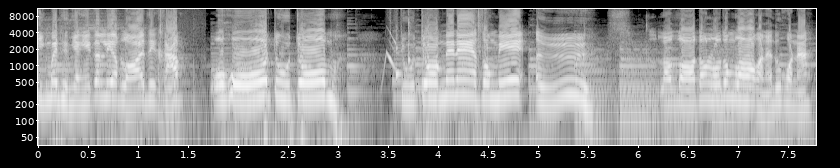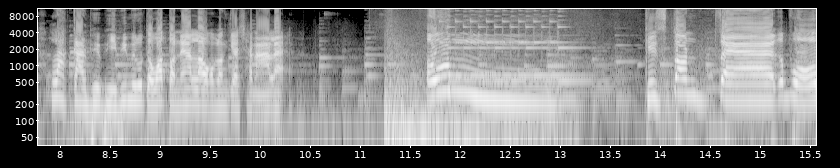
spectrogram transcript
ยิงไม่ถึงอย่างนี้ก็เรียบร้อยสิครับ โอ้โห จู่โจม จู่โจมแน่ๆทรงนี้เออเรารอต้องราต้องรอก่อนนะทุกคนนะหลักการ PVP พี่ไม่รู้แต่ว่าตอนนี้เรากำลังจะชนะแล้วอืมคริสตันแจกครับผม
